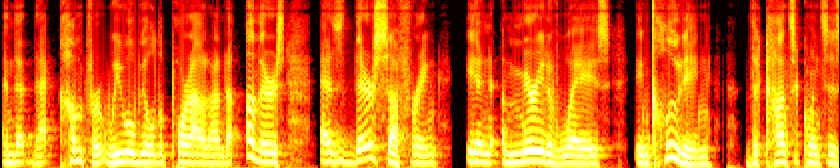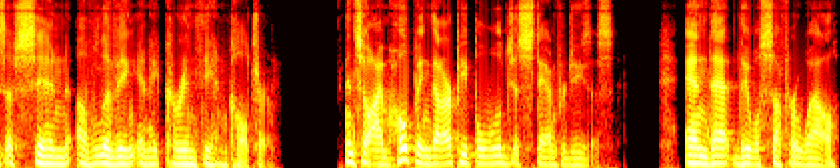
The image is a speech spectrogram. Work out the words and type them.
and that that comfort we will be able to pour out onto others as they're suffering in a myriad of ways, including the consequences of sin of living in a Corinthian culture. And so I'm hoping that our people will just stand for Jesus and that they will suffer well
